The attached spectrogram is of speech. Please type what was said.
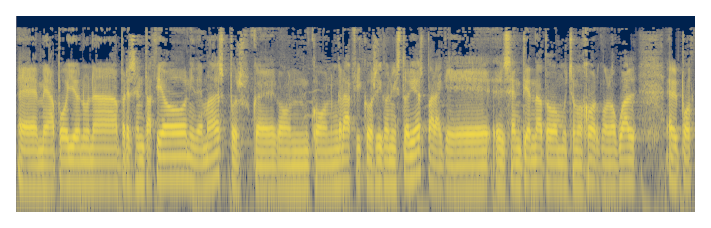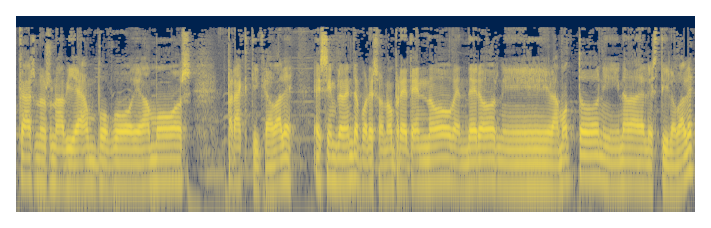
eh, me apoyo en una presentación y demás, pues con, con gráficos y con historias para que eh, se entienda todo mucho mejor, con lo cual el no es una vía un poco, digamos, práctica, ¿vale? Es simplemente por eso, no pretendo venderos ni la moto ni nada del estilo, ¿vale?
